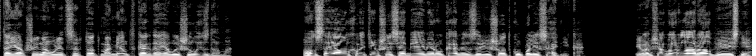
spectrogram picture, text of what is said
стоявший на улице в тот момент, когда я вышел из дома. Он стоял, ухватившись обеими руками за решетку полисадника, и во все горло орал песни.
